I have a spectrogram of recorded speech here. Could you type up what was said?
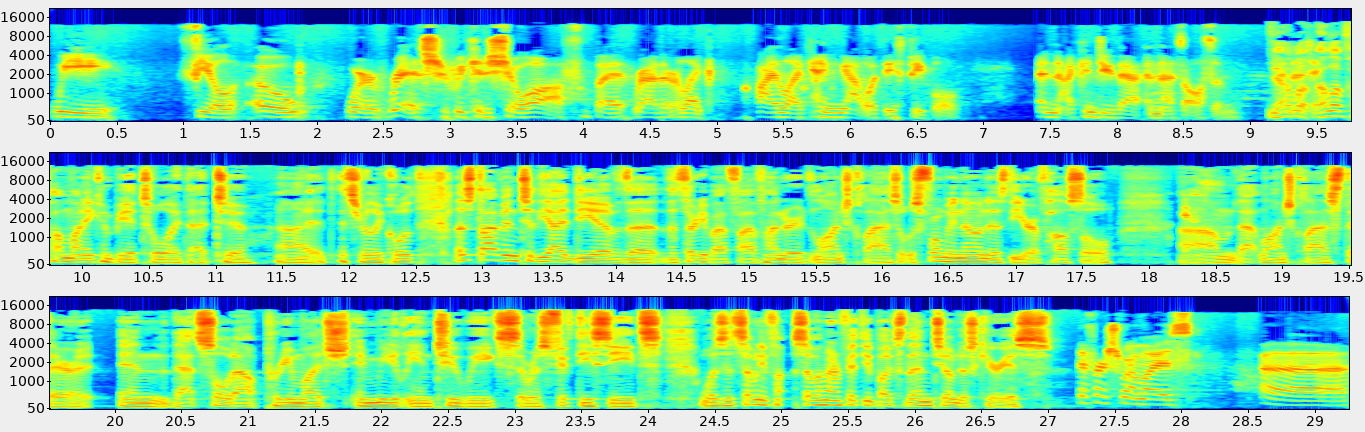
we feel, oh, we're rich, we can show off, but rather like, I like hanging out with these people and I can do that, and that's awesome. Yeah, I love, I love, how money can be a tool like that too. Uh, it, it's really cool. Let's dive into the idea of the the thirty by five hundred launch class. It was formerly known as the Year of Hustle. Yes. Um, that launch class there, and that sold out pretty much immediately in two weeks. There was fifty seats. Was it 750 bucks then too? I'm just curious. The first one was. Uh,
